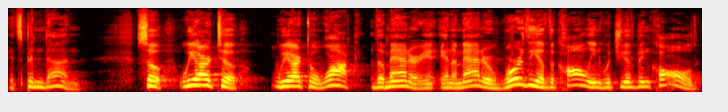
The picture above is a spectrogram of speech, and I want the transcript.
it's been done. So we are to we are to walk the manner in a manner worthy of the calling which you have been called.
